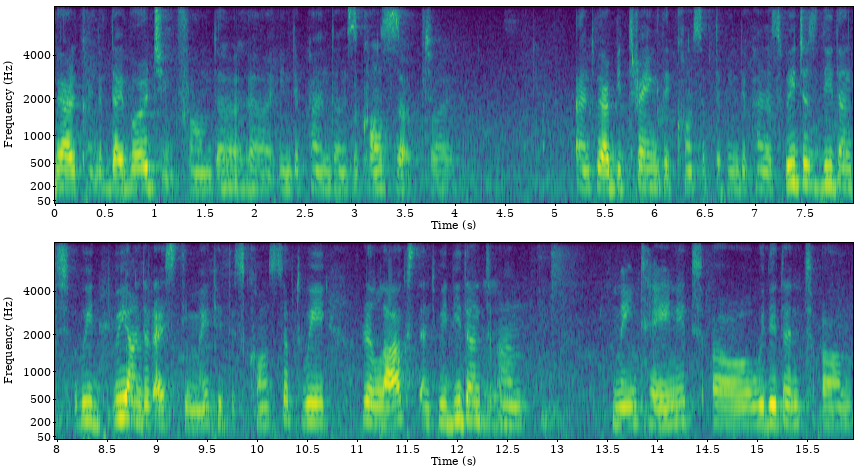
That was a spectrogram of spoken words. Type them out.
very kind of diverging from the mm -hmm. independence the concept. concept. Right. And we are betraying the concept of independence. We just didn't, we, we underestimated this concept. We relaxed and we didn't mm -hmm. um, maintain it. Uh, we didn't um,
